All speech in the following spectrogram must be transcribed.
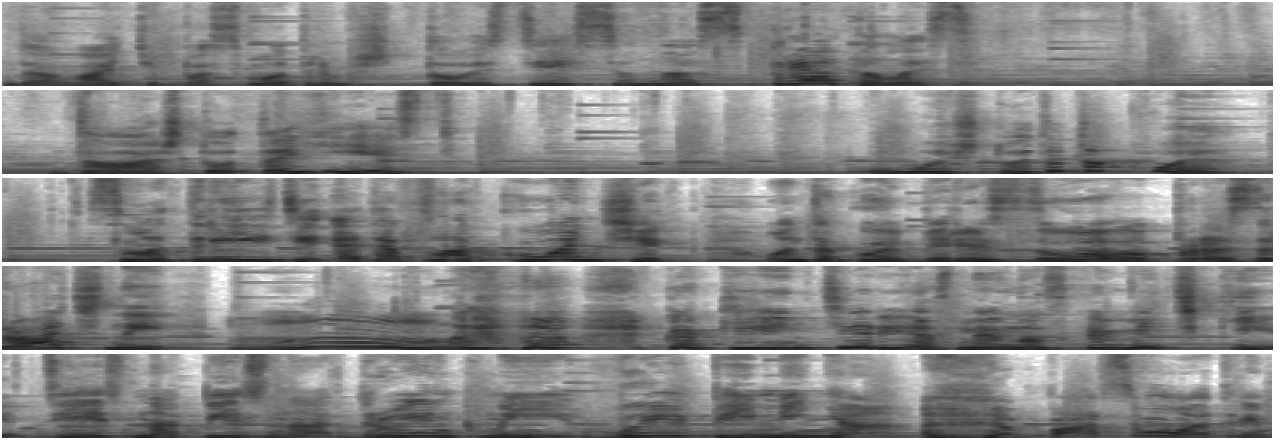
Давайте посмотрим, что здесь у нас спряталось. Да, что-то есть. Ой, что это такое? Смотрите, это флакончик. Он такой бирюзово-прозрачный. М, Какие интересные у нас хомячки. Здесь написано Drink me, выпей меня. Посмотрим.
